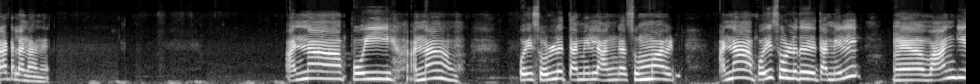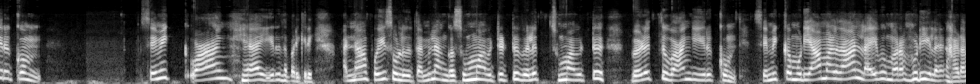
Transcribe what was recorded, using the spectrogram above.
காட்டல நானு. அண்ணா போய் அண்ணா போய் சொல்லு தமிழ். அங்க சும்மா அண்ணா பொய் சொல்லுது தமிழ். வாங்கியிருக்கும். செமிக் வாங்கிய இருந்த படிக்கிறேன். அண்ணா பொய் சொல்லுது தமிழ். அங்கே சும்மா விட்டுட்டு வெளு சும்மா விட்டு வெளுத்து வாங்கி இருக்கும் செமிக்க முடியாமல் தான் லைவ் வர முடியல. அட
